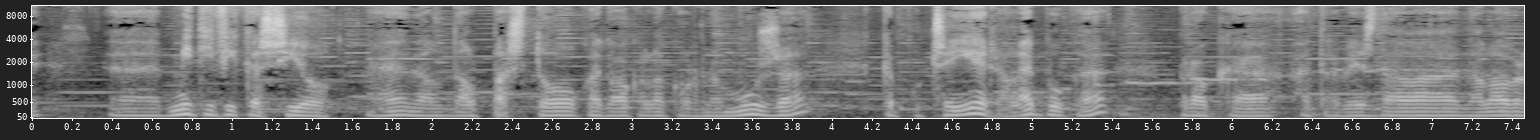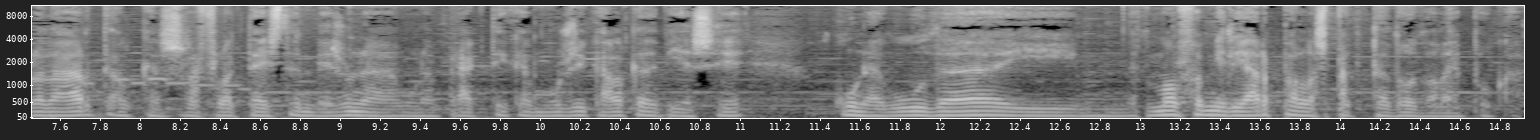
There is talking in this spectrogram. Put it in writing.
eh, mitificació eh, del, del pastor que toca la cornamusa, que potser hi era a l'època, però que a través de, de l'obra d'art el que es reflecteix també és una, una pràctica musical que devia ser coneguda i molt familiar per l'espectador de l'època.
